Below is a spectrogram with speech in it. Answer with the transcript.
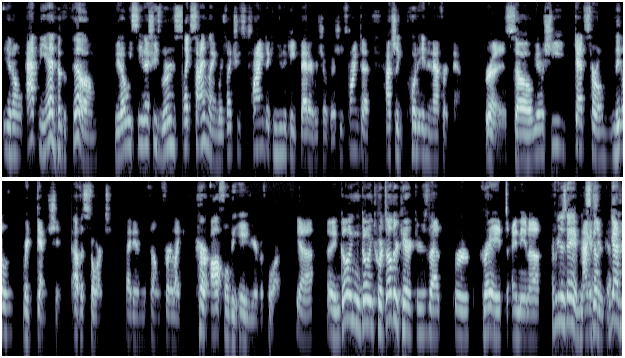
you know, at the end of the film, you know, we see that she's learned like sign language, like she's trying to communicate better with Shoko. She's trying to actually put in an effort now. right. So, you know, she gets her own little redemption of a sort by the end of the film for like her awful behavior before. Yeah, I mean, going going towards other characters that were great. I mean, uh, I forget his name. Nagasuka. not- yeah,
